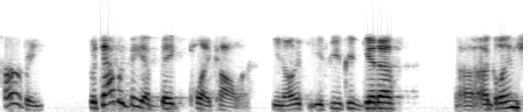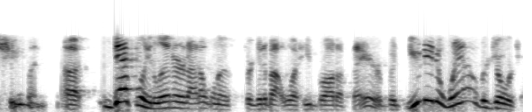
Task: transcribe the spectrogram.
Kirby, but that would be a big play caller. You know, if if you could get a uh, a Glenn Schumann, uh, definitely Leonhard. I don't want to forget about what he brought up there, but you need a win over Georgia.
